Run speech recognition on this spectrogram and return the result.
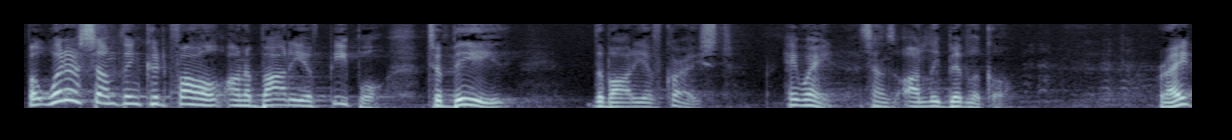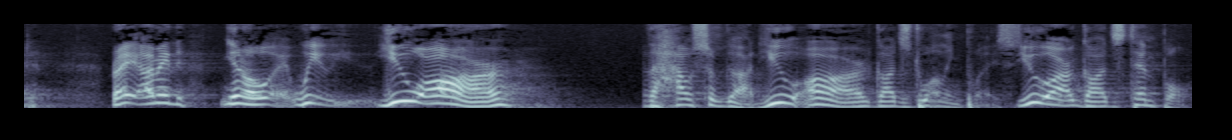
But what if something could fall on a body of people to be the body of Christ? Hey, wait, that sounds oddly biblical. Right? Right? I mean, you know, we you are the house of God. You are God's dwelling place. You are God's temple.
